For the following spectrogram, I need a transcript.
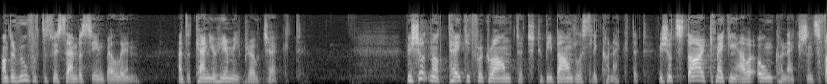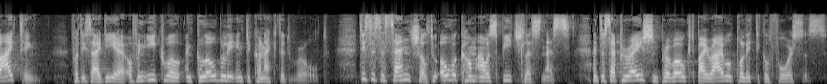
on the roof of the Swiss Embassy in Berlin and the Can You Hear Me project. We should not take it for granted to be boundlessly connected. We should start making our own connections, fighting for this idea of an equal and globally interconnected world. This is essential to overcome our speechlessness and the separation provoked by rival political forces.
